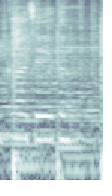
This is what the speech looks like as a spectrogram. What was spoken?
風が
